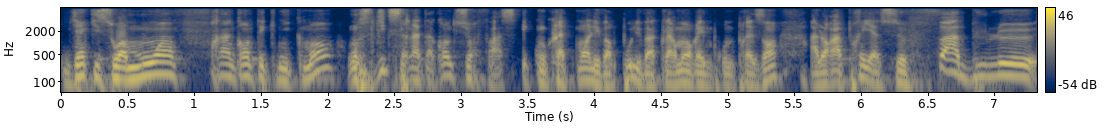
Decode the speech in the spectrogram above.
bien qu'il soit moins fringant techniquement, on se dit que c'est un attaquant de surface. Et concrètement, Liverpool, il va clairement répondre présent. Alors après, il y a ce fabuleux,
